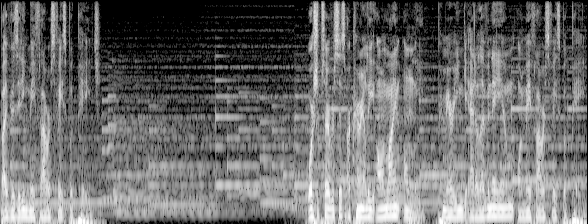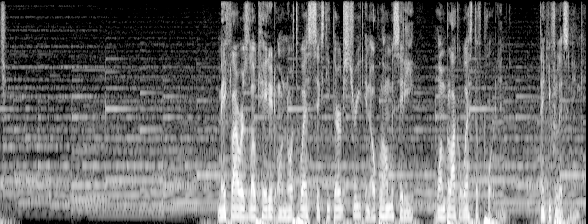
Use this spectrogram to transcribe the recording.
by visiting Mayflower's Facebook page. Worship services are currently online only, premiering at 11 a.m. on Mayflower's Facebook page. Mayflower is located on Northwest 63rd Street in Oklahoma City, one block west of Portland. Thank you for listening.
